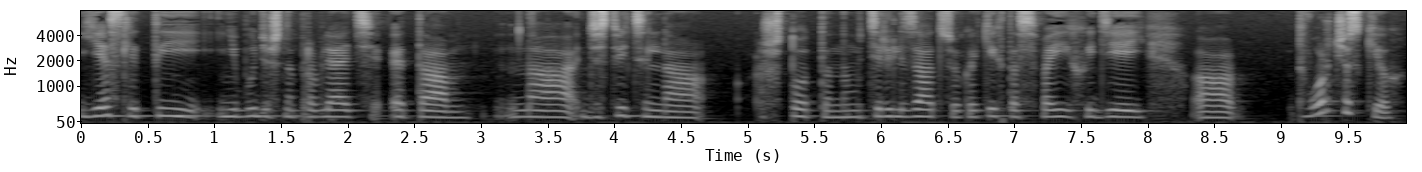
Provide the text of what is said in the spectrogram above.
если ты не будешь направлять это на действительно что-то, на материализацию каких-то своих идей творческих,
